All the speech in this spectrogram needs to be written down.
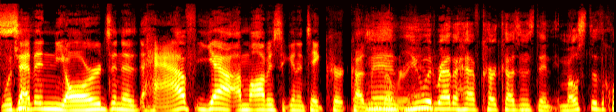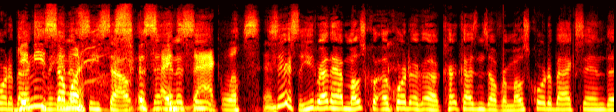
Would you- seven yards and a half. Yeah, I'm obviously going to take Kirk Cousins man. over You him. would rather have Kirk Cousins than most of the quarterbacks give me in the someone NFC South. besides NFC Zach Wilson. Seriously, you'd rather have most uh, quarter uh, Kirk Cousins over most quarterbacks in the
